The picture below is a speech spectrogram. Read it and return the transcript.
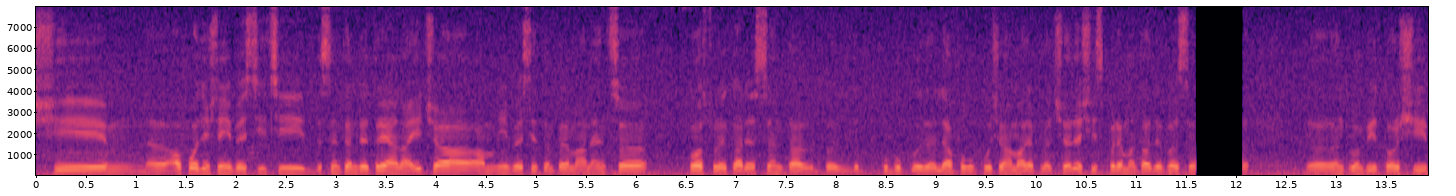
și uh, au fost niște investiții, suntem de trei ani aici, am investit în permanență, costurile care sunt, dar le-am făcut cu cea mai mare plăcere și sperăm într-adevăr să uh, într-un viitor și,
